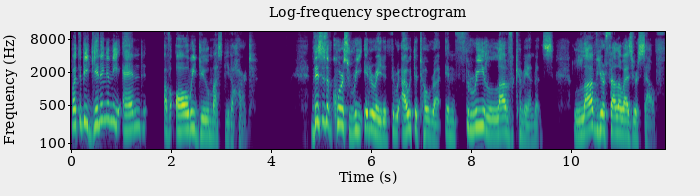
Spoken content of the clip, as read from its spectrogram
But the beginning and the end of all we do must be the heart. This is, of course, reiterated throughout the Torah in three love commandments love your fellow as yourself.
